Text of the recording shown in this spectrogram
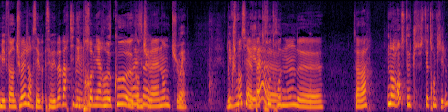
Mais enfin, tu vois, genre, ça fait pas partie des Mm. premières recos euh, Ouais, quand tu vrai. vas à Nantes, tu vois. Donc, je vous- pense qu'il y avait mais pas là, trop euh, trop de monde. euh, Ça va? Non, non, c'était tranquille.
